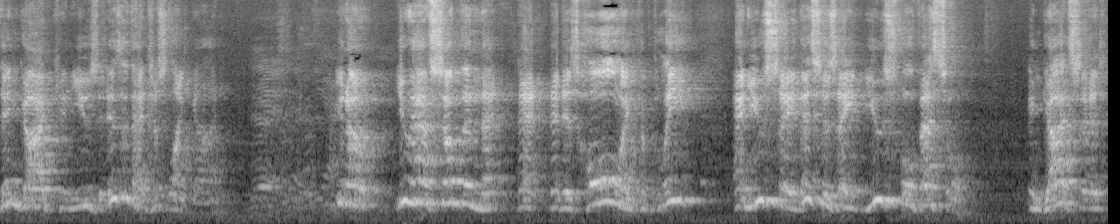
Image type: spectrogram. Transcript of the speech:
then God can use it. Isn't that just like God? You know, you have something that, that, that is whole and complete, and you say, This is a useful vessel. And God says,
